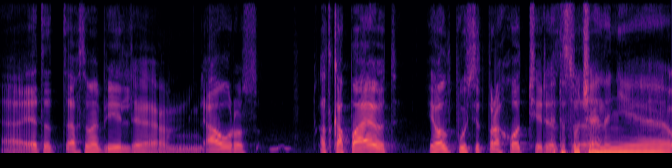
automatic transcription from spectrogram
этот автомобиль Аурус откопают, и он пустит проход через... Это э, случайно не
